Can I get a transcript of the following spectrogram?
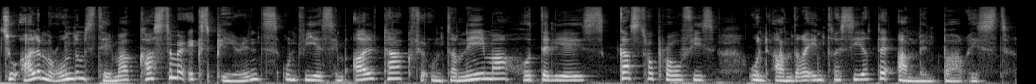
zu allem rund ums Thema Customer Experience und wie es im Alltag für Unternehmer, Hoteliers, Gastroprofis und andere Interessierte anwendbar ist.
